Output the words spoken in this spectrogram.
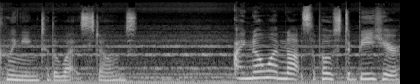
clinging to the wet stones. I know I'm not supposed to be here.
